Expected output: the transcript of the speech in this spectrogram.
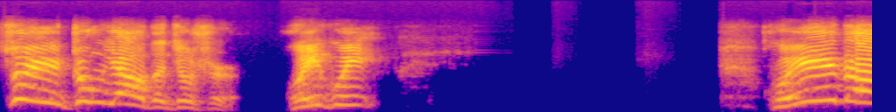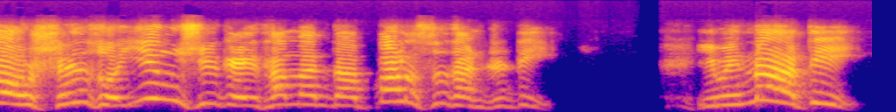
最重要的就是回归。回到神所应许给他们的巴勒斯坦之地，因为那地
